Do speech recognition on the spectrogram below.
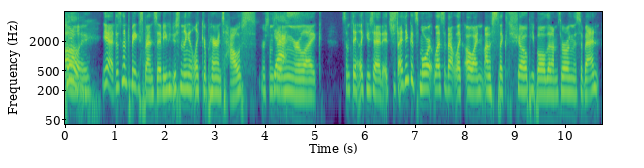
um, Totally. yeah. It doesn't have to be expensive. You can do something at like your parents' house or something, Yes. or like something like you said. It's just I think it's more less about like, oh, I'm I'm just like show people that I'm throwing this event.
